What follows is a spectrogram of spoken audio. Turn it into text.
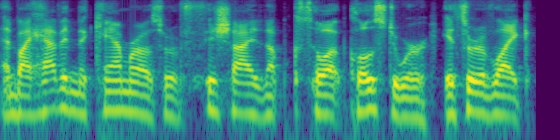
And by having the camera sort of fisheye and up so up close to her, it's sort of like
